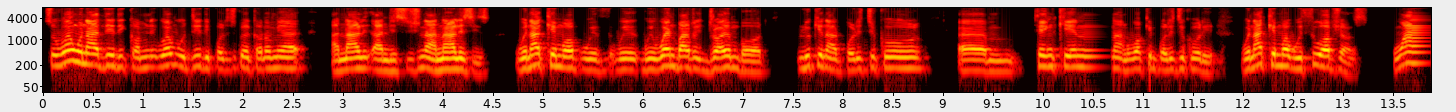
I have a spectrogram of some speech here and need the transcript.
So when we now did the community, when we did the political economy analysis and institutional analysis, we now came up with, we, we went back to the drawing board, looking at political um, thinking and working politically. We now came up with two options. One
